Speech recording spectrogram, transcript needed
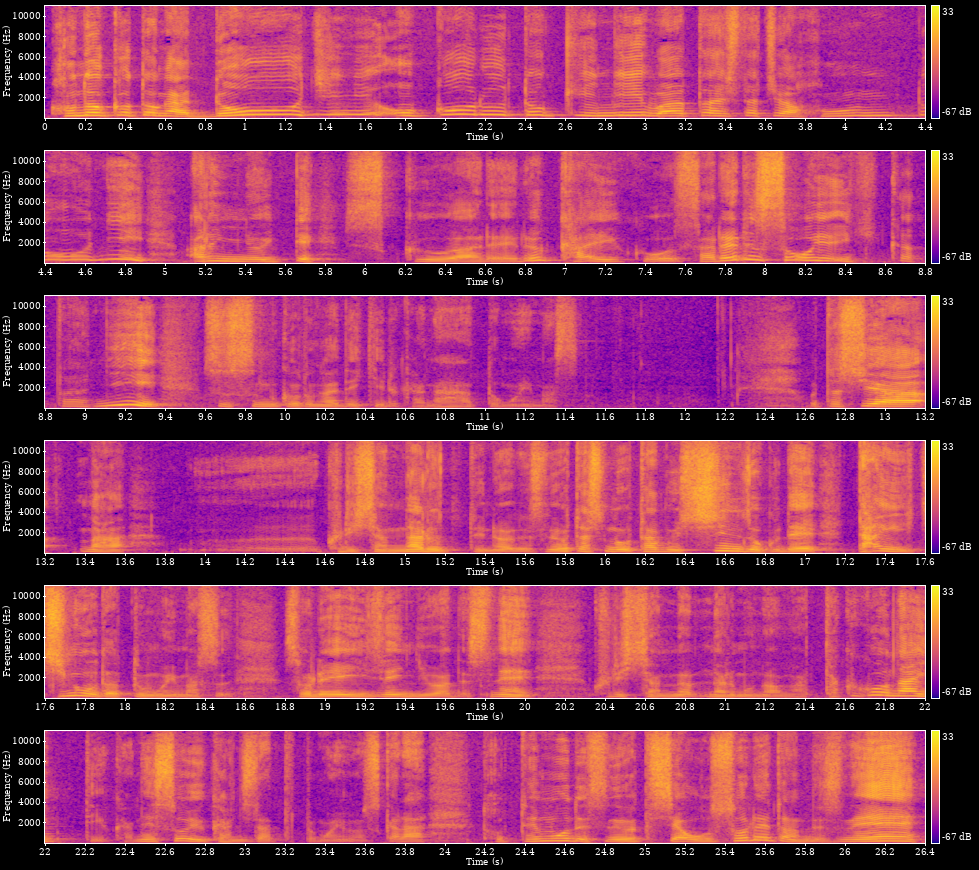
このことが同時に起こる時に私たちは本当にある意味において救われる解放されるそういう生き方に進むことができるかなと思います。私はまあクリスチャンになるっていうのはですね私の多分親族で第1号だと思います。それ以前にはですねクリスチャンになるものは全くこうないっていうかねそういう感じだったと思いますからとてもですね私は恐れたんですね。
